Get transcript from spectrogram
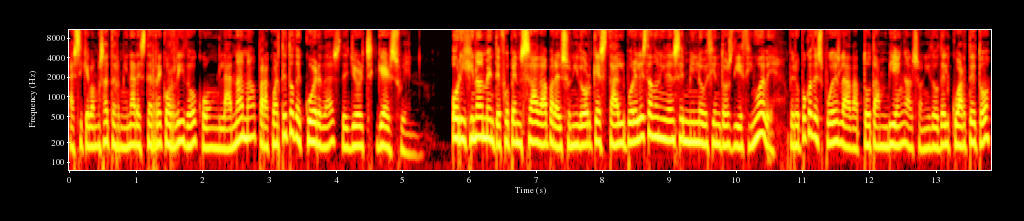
Así que vamos a terminar este recorrido con La nana para cuarteto de cuerdas de George Gershwin. Originalmente fue pensada para el sonido orquestal por el estadounidense en 1919, pero poco después la adaptó también al sonido del cuarteto,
